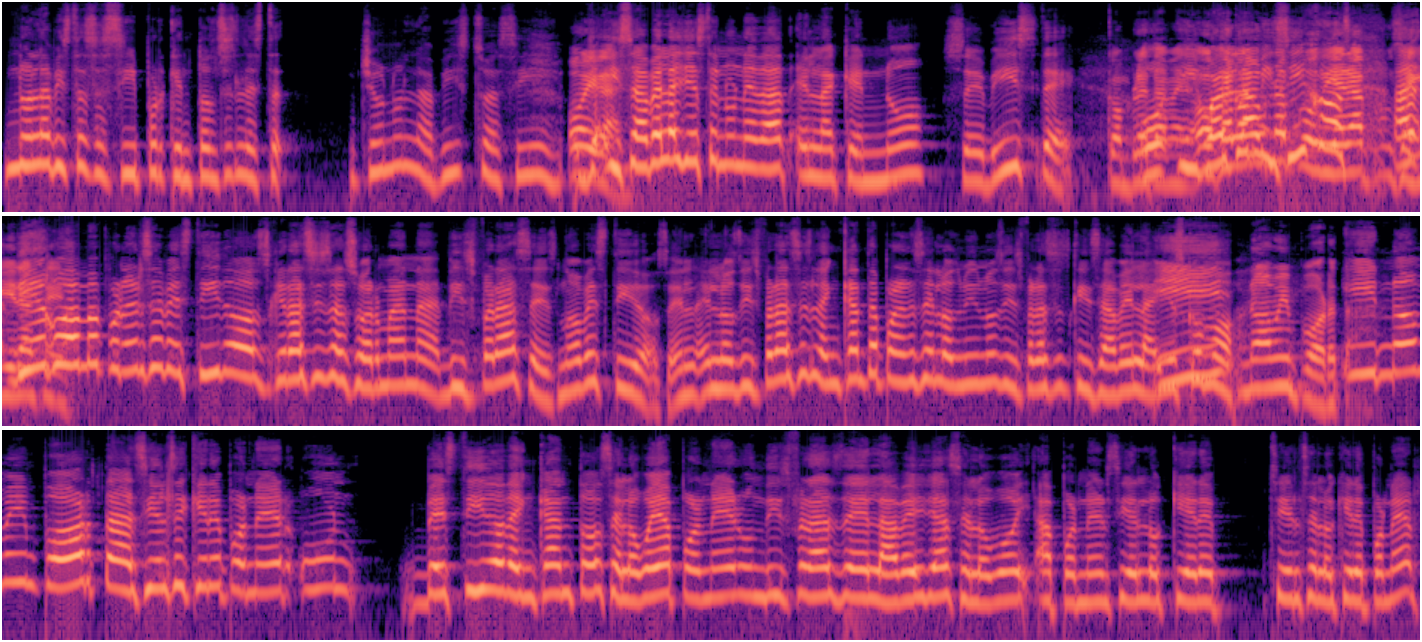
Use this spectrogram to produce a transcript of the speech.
no la vistas así porque entonces le está... Yo no la he visto así. Oiga. Ya- Isabela ya está en una edad en la que no se viste. Completamente. O igual Ojalá con mis hijos. pudiera, pues, Ah, Diego así. ama ponerse vestidos gracias a su hermana. Disfraces, no vestidos. En, en los disfraces le encanta ponerse los mismos disfraces que Isabela. Y, es como... no me importa. Y no me importa si él se quiere poner un vestido de encanto, se lo voy a poner, un disfraz de la bella, se lo voy a poner si él lo quiere, si él se lo quiere poner.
